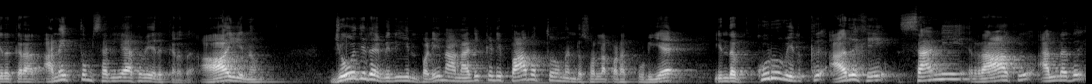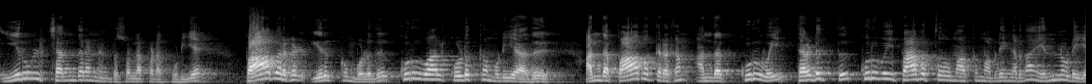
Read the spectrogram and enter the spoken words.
இருக்கிறார். அனைத்தும் சரியாகவே இருக்கிறது. ஆயினும் ஜோதிட விதியின்படி நான் அடிக்கடி பாபத்துவம் என்று சொல்லப்படக்கூடிய இந்த குருவிற்கு அருகே சனி ராகு அல்லது இருள் சந்திரன் என்று சொல்லப்படக்கூடிய பாவர்கள் இருக்கும் பொழுது குருவால் கொடுக்க முடியாது. அந்த பாவ கிரகம் அந்த குருவை தடுத்து குருவை பாபத்துவமாக்கும் அப்படிங்கிறது தான் என்னுடைய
